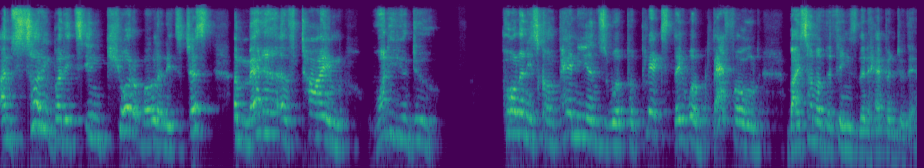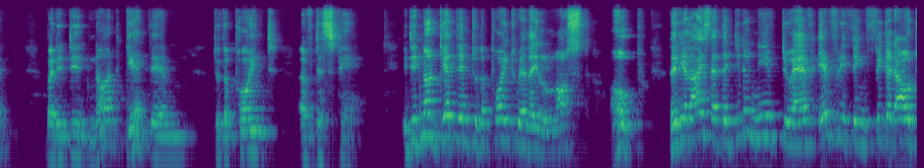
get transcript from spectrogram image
I'm sorry, but it's incurable and it's just a matter of time. What do you do? Paul and his companions were perplexed. They were baffled by some of the things that happened to them. But it did not get them to the point of despair. It did not get them to the point where they lost hope. They realized that they didn't need to have everything figured out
